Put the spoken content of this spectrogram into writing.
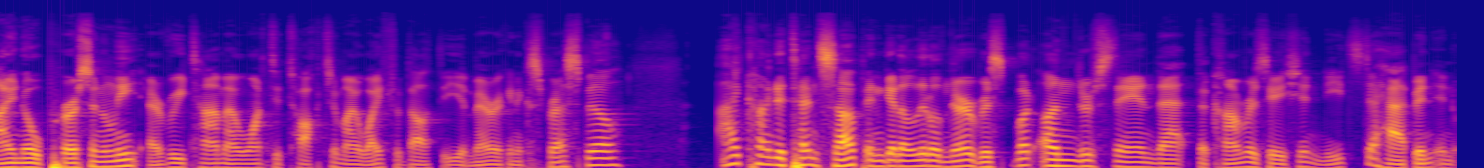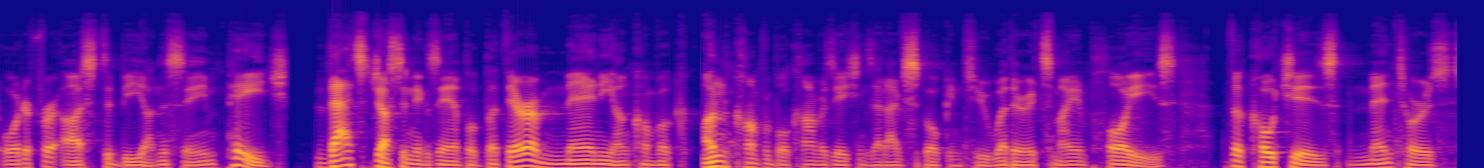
I know personally, every time I want to talk to my wife about the American Express bill, I kind of tense up and get a little nervous, but understand that the conversation needs to happen in order for us to be on the same page. That's just an example, but there are many uncomfortable, conversations that I've spoken to, whether it's my employees, the coaches, mentors,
